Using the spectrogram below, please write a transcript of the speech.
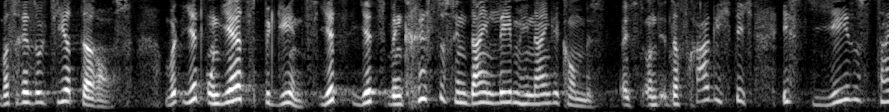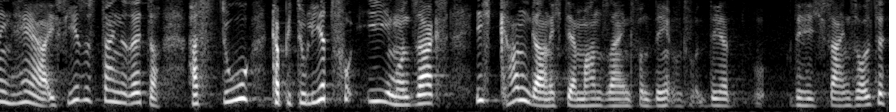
was resultiert daraus? Und jetzt beginnt jetzt, jetzt, wenn Christus in dein Leben hineingekommen ist, und da frage ich dich, ist Jesus dein Herr, ist Jesus dein Retter? Hast du kapituliert vor ihm und sagst, ich kann gar nicht der Mann sein, von dem, der, der ich sein sollte.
